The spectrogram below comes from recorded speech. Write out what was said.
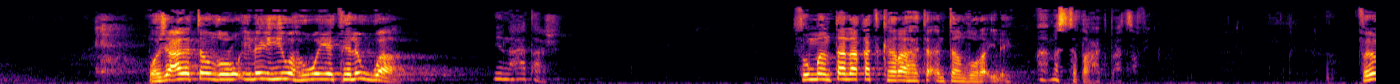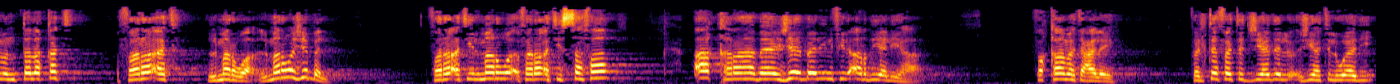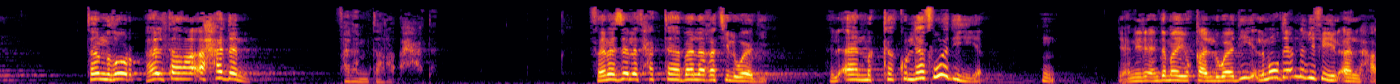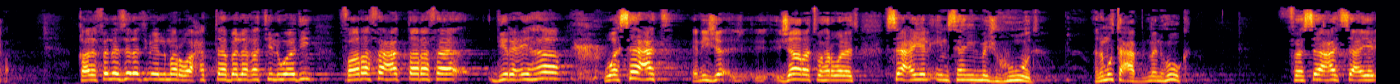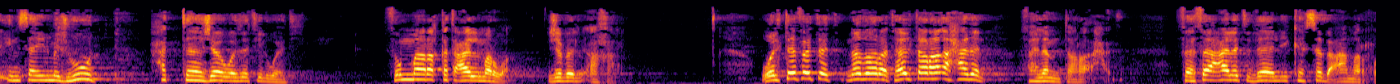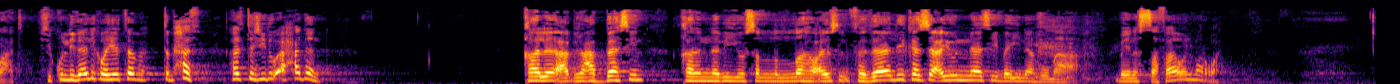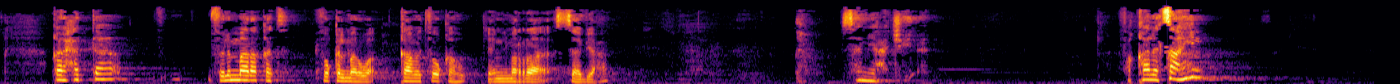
وجعلت تنظر إليه وهو يتلوى من العطش. ثم انطلقت كراهة أن تنظر إليه. ما استطاعت بعد صفي. فلما انطلقت فرأت المروة. المروة جبل. فرأت المروة فرأت الصفا أقرب جبل في الأرض يليها. فقامت عليه. فالتفتت جهة الوادي. تنظر هل ترى أحدا؟ فلم ترى أحدا. فنزلت حتى بلغت الوادي. الآن مكة كلها في وادي هي. يعني عندما يقال الوادي الموضع الذي فيه الآن الحرم. قال فنزلت من المروة حتى بلغت الوادي فرفعت طرف درعها وسعت يعني جارت وهرولت سعي الإنسان المجهود المتعب المنهوك. فسعت سعي الإنسان المجهود حتى جاوزت الوادي. ثم رقت على المروة جبل آخر. والتفتت نظرت هل ترى أحدا؟ فلم ترى أحدا. ففعلت ذلك سبع مرات. في كل ذلك وهي تبحث هل تجد أحدا؟ قال ابن عباس قال النبي صلى الله عليه وسلم فذلك سعي الناس بينهما بين الصفا والمروة. قال حتى فلما رقت فوق المروة قامت فوقه يعني المرة السابعة. سمعت شيئا فقالت صاهين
